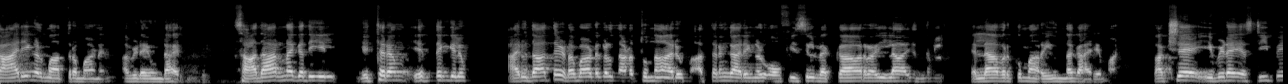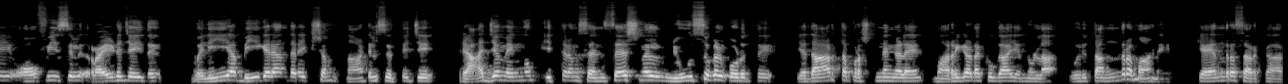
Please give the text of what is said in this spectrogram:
കാര്യങ്ങൾ മാത്രമാണ് അവിടെ ഉണ്ടായിരുന്നത്. സാധാരണഗതിയിൽ ഇത്തരം എന്തെങ്കിലും അരുതാത്ത ഇടപാടുകൾ നടത്തുന്ന ആരും അത്തരം കാര്യങ്ങൾ ഓഫീസിൽ വെക്കാറില്ല എന്ന് എല്ലാവർക്കും അറിയുന്ന കാര്യമാണ്. പക്ഷേ ഇവിടെ എസ് ഡി പി ഐ ഓഫീസിൽ റൈഡ് ചെയ്ത് വലിയ ഭീകരാന്തരീക്ഷം നാട്ടിൽ സൃഷ്ടിച്ച് രാജ്യമെങ്ങും ഇത്തരം സെൻസേഷണൽ ന്യൂസുകൾ കൊടുത്ത് യഥാർത്ഥ പ്രശ്നങ്ങളെ മറികടക്കുക എന്നുള്ള ഒരു തന്ത്രമാണ് കേന്ദ്ര സർക്കാർ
